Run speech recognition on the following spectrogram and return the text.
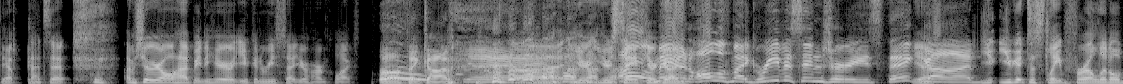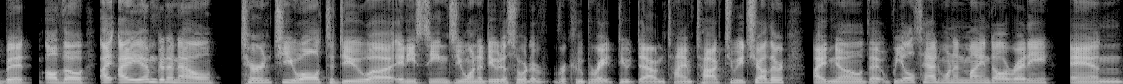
yep, that's it. I'm sure you're all happy to hear it. You can reset your harm collects. Oh, thank God. Yeah. Uh, you're you're safe. oh you're man, good. all of my grievous injuries. Thank Yes. God. You you get to sleep for a little bit. Although I I am gonna now turn to you all to do uh, any scenes you want to do to sort of recuperate, do downtime, talk to each other. I know that Wheels had one in mind already, and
